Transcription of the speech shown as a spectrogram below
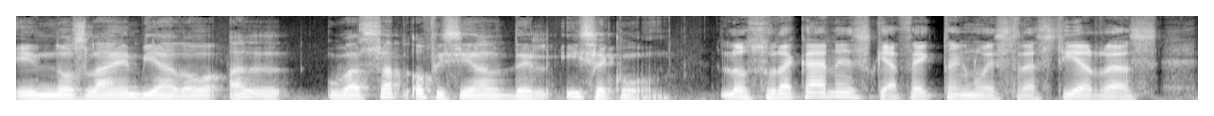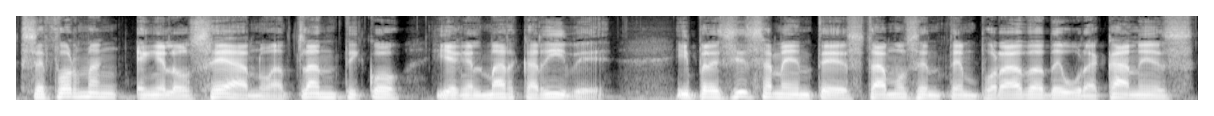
y nos la ha enviado al WhatsApp oficial del ICQ. Los huracanes que afectan nuestras tierras se forman en el Océano Atlántico y en el Mar Caribe, y precisamente estamos en temporada de huracanes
